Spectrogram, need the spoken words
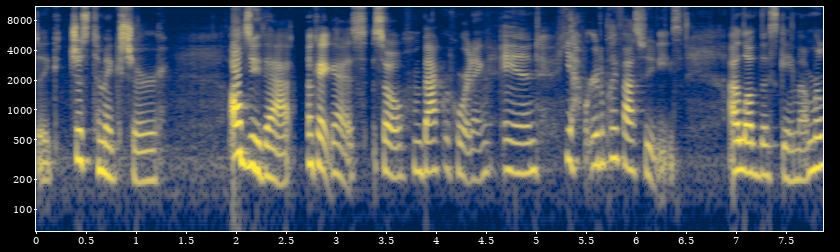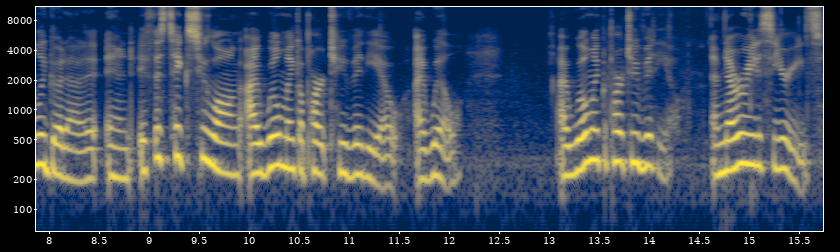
like just to make sure. I'll do that. Okay, guys. So I'm back recording, and yeah, we're gonna play Fast Foodies. I love this game. I'm really good at it, and if this takes too long, I will make a part two video. I will. I will make a part two video. I've never made a series.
